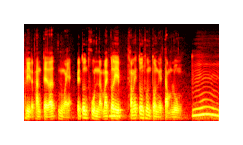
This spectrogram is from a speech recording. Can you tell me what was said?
ผลิตภัณฑ์แต่ละหน่วยเป็นต้นทุนอะมันก็เลยทำให้ต้นทุนต่อหน่วยต่ำลง อืม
